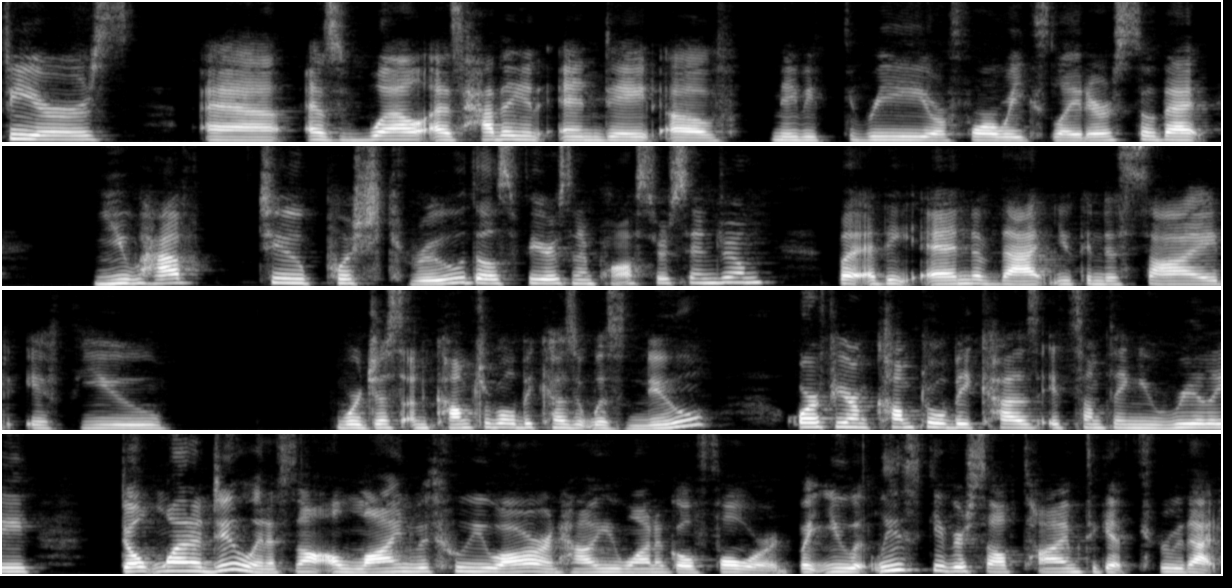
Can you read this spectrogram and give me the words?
fears, uh, as well as having an end date of maybe three or four weeks later so that you have to push through those fears and imposter syndrome. But at the end of that, you can decide if you were just uncomfortable because it was new or if you're uncomfortable because it's something you really don't want to do and it's not aligned with who you are and how you want to go forward. But you at least give yourself time to get through that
